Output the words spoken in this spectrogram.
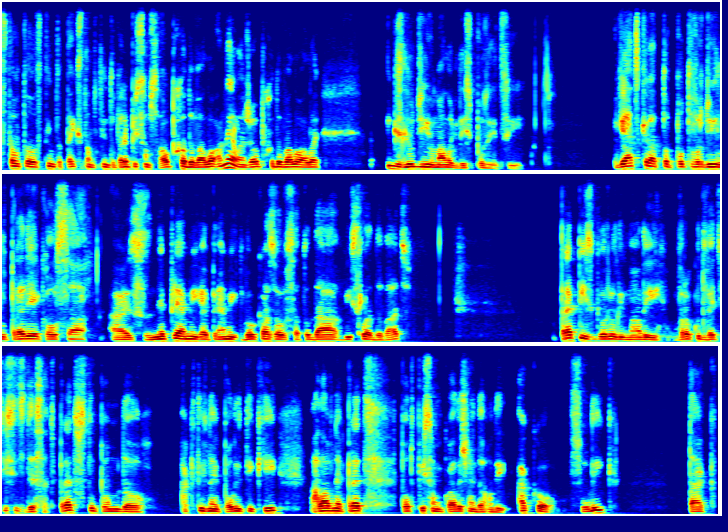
s, touto, s týmto textom, s týmto prepisom sa obchodovalo, a nielen, že obchodovalo, ale x ľudí ju malo k dispozícii. Viackrát to potvrdil, preriekol sa, aj z nepriamých, aj priamých dôkazov sa to dá vysledovať. Prepis Gorily mali v roku 2010 pred vstupom do aktívnej politiky a hlavne pred podpisom koaličnej dohody ako Sulík, tak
